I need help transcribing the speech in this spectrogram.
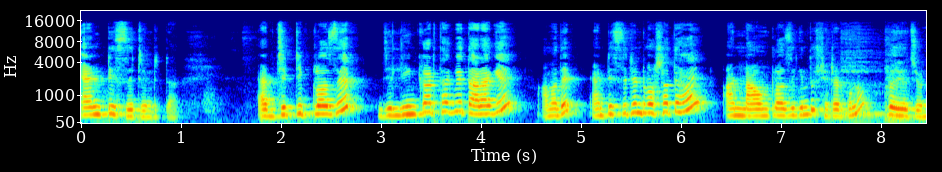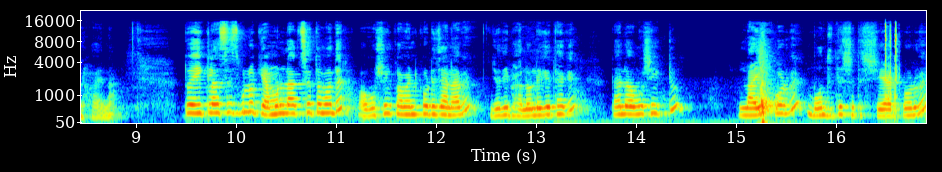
অ্যান্টিসিডেন্টটা অ্যাডজেক্টিভ ক্লজের যে লিঙ্কার থাকবে তার আগে আমাদের অ্যান্টিসিডেন্ট বসাতে হয় আর নাউন ক্লজে কিন্তু সেটার কোনো প্রয়োজন হয় না। তো এই ক্লাসেসগুলো কেমন লাগছে তোমাদের? অবশ্যই কমেন্ট করে জানাবে। যদি ভালো লেগে থাকে, তাহলে অবশ্যই একটু লাইক করবে, বন্ধুদের সাথে শেয়ার করবে,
